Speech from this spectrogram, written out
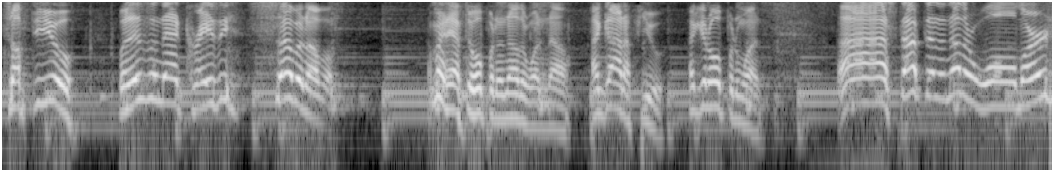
It's up to you. But isn't that crazy? Seven of them. I might have to open another one now. I got a few. I can open one. Uh, stopped at another Walmart.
